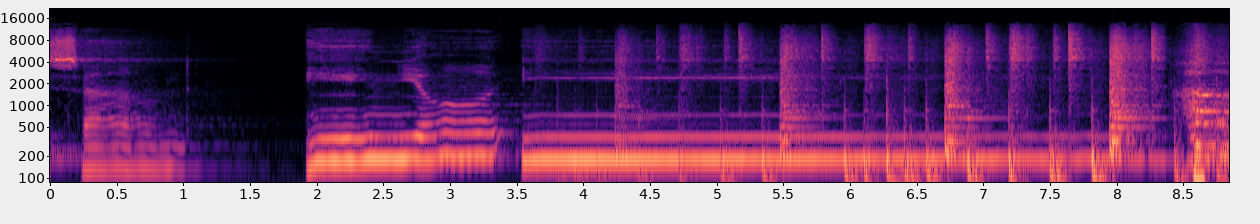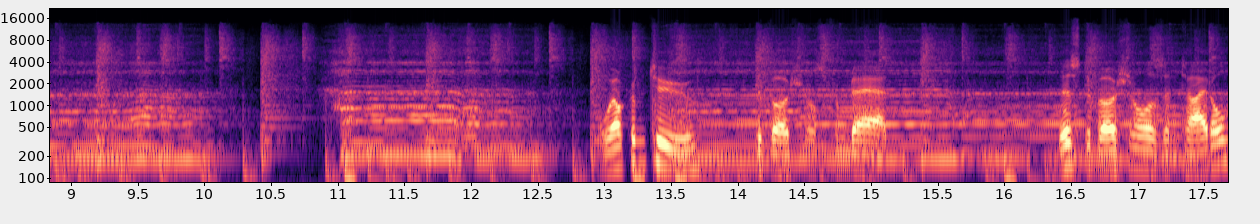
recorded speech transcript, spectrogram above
sound in your ear. Welcome to Devotionals from Dad. This devotional is entitled,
